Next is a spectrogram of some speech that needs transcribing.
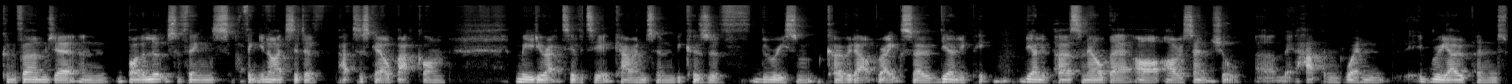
confirmed yet. And by the looks of things, I think United have had to scale back on media activity at Carrington because of the recent COVID outbreak. So the only the only personnel there are are essential. Um, it happened when it reopened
